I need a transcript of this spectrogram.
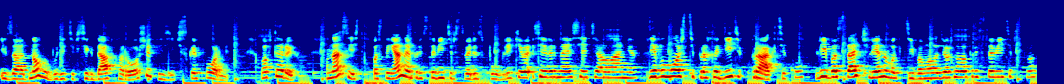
и заодно вы будете всегда в хорошей физической форме. Во-вторых, у нас есть постоянное представительство Республики Северная Осетия Алания, где вы можете проходить практику, либо стать членом актива молодежного представительства,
